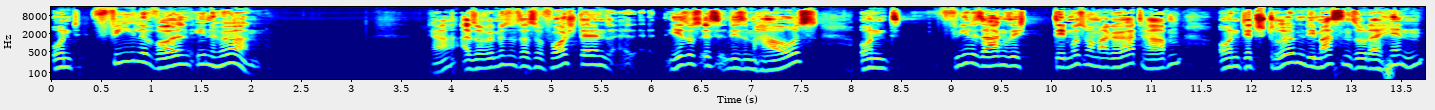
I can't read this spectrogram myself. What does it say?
und viele wollen ihn hören. Ja, also wir müssen uns das so vorstellen, Jesus ist in diesem Haus und viele sagen sich, den muss man mal gehört haben und jetzt strömen die Massen so dahin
